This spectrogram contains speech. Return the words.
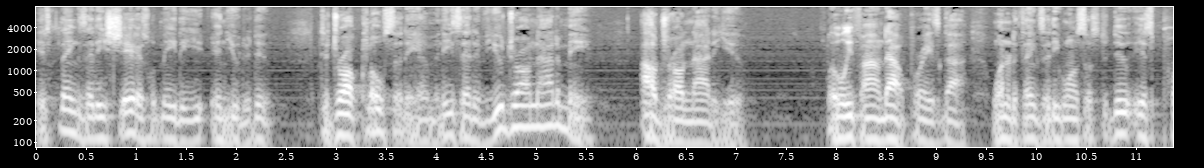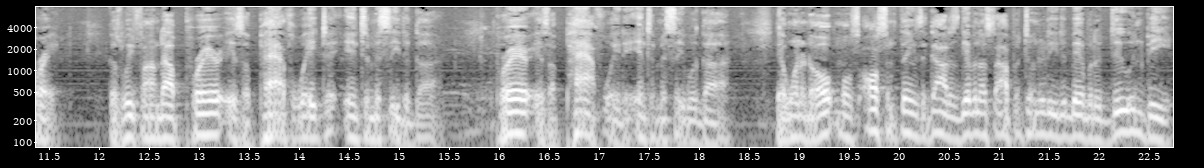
It's things that he shares with me to, and you to do, to draw closer to him. And he said, if you draw nigh to me, I'll draw nigh to you. Well, we found out, praise God, one of the things that he wants us to do is pray. Because we found out prayer is a pathway to intimacy to God. Prayer is a pathway to intimacy with God. That one of the most awesome things that God has given us the opportunity to be able to do and be,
